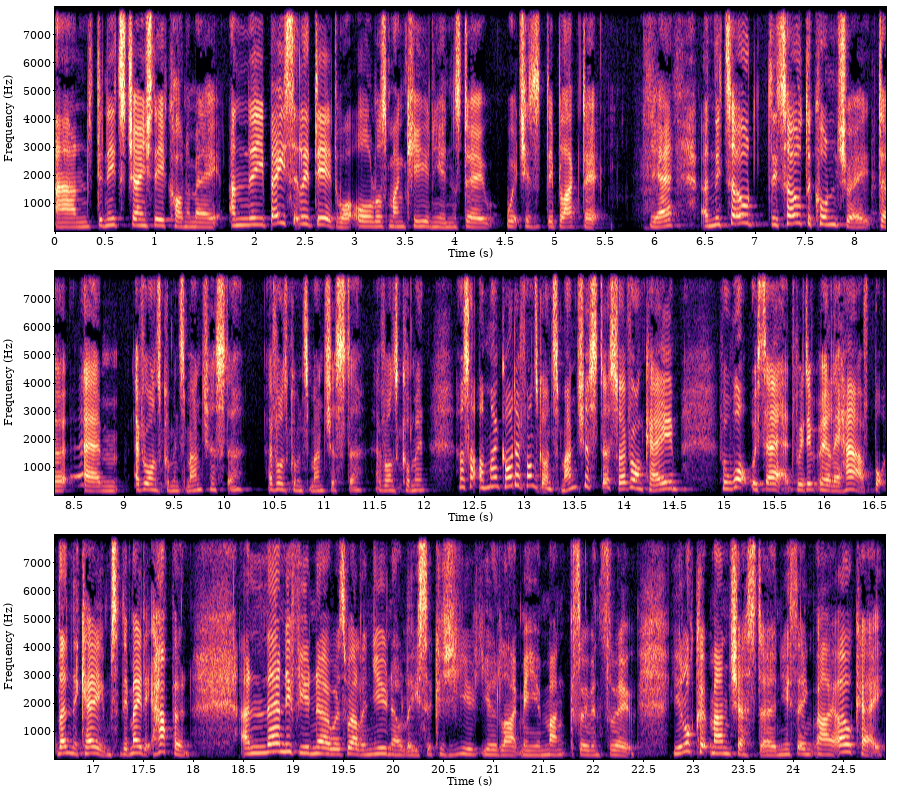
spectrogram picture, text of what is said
and they need to change the economy. And they basically did what all us Mancunians do, which is they blagged it. Yeah, and they told they told the country that um, everyone's coming to Manchester. Everyone's coming to Manchester. Everyone's coming. I was like, oh my god, everyone's going to Manchester. So everyone came. For what we said, we didn't really have, but then they came, so they made it happen. And then if you know as well, and you know Lisa, because you you're like me, you're Manc through and through. You look at Manchester and you think, right, okay,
